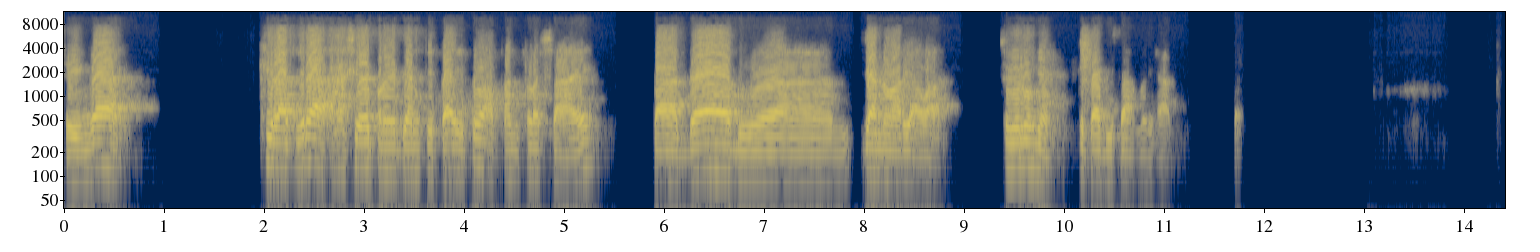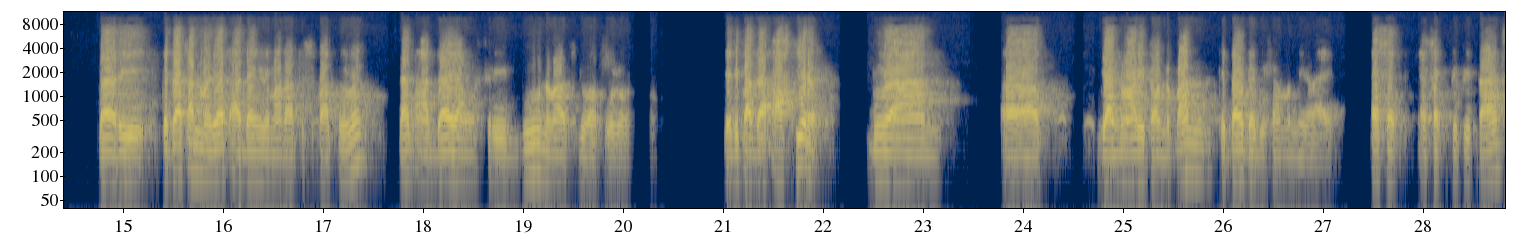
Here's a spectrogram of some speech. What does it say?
sehingga kira-kira hasil penelitian kita itu akan selesai pada bulan Januari awal. Seluruhnya kita bisa melihat. Dari kita akan melihat ada yang 540 dan ada yang 1620. Jadi pada akhir bulan uh, Januari tahun depan kita udah bisa menilai efek efektivitas,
